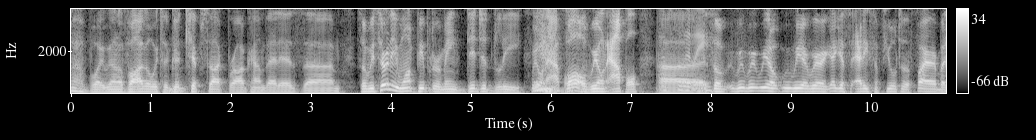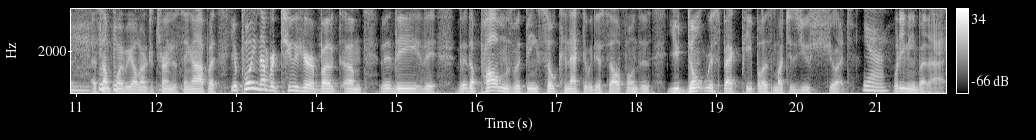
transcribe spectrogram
Oh boy, we own Avago, which is a good chip stock, Broadcom that is. Um, so we certainly want people to remain digitally we own involved. Apple. We own Apple. Absolutely. Uh, so we, we, you know we are we're I guess adding some fuel to the fire, but at some point we all learn to turn this thing off. But your point number two here about um, the, the, the the problems with being so connected with your cell phones is you don't respect people as much as you should. Yeah. What do you mean by that?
